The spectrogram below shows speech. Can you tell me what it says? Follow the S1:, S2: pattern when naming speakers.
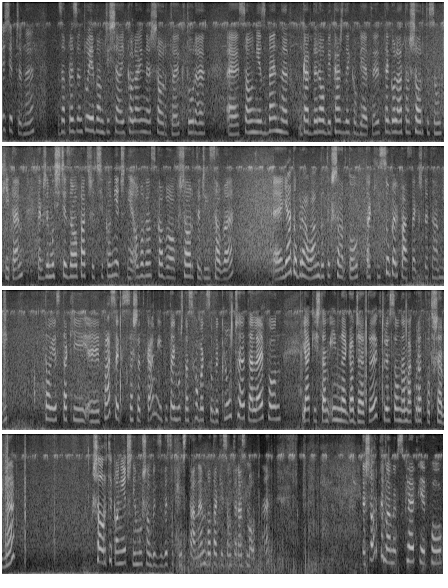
S1: Cześć dziewczyny. Zaprezentuję Wam dzisiaj kolejne shorty, które e, są niezbędne w garderobie każdej kobiety. Tego lata shorty są hitem, także musicie zaopatrzyć się koniecznie, obowiązkowo w shorty jeansowe. E, Ja dobrałam do tych shortów taki super pasek z sztetami. To jest taki e, pasek z saszetkami. Tutaj można schować sobie klucze, telefon, jakieś tam inne gadżety, które są nam akurat potrzebne. Shorty koniecznie muszą być z wysokim stanem, bo takie są teraz modne. Te shorty mamy w sklepie po.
